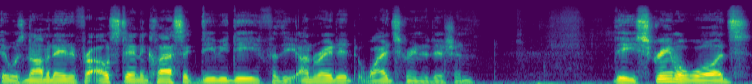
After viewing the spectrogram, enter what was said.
it was nominated for Outstanding Classic DVD for the unrated widescreen edition. The Scream Awards,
